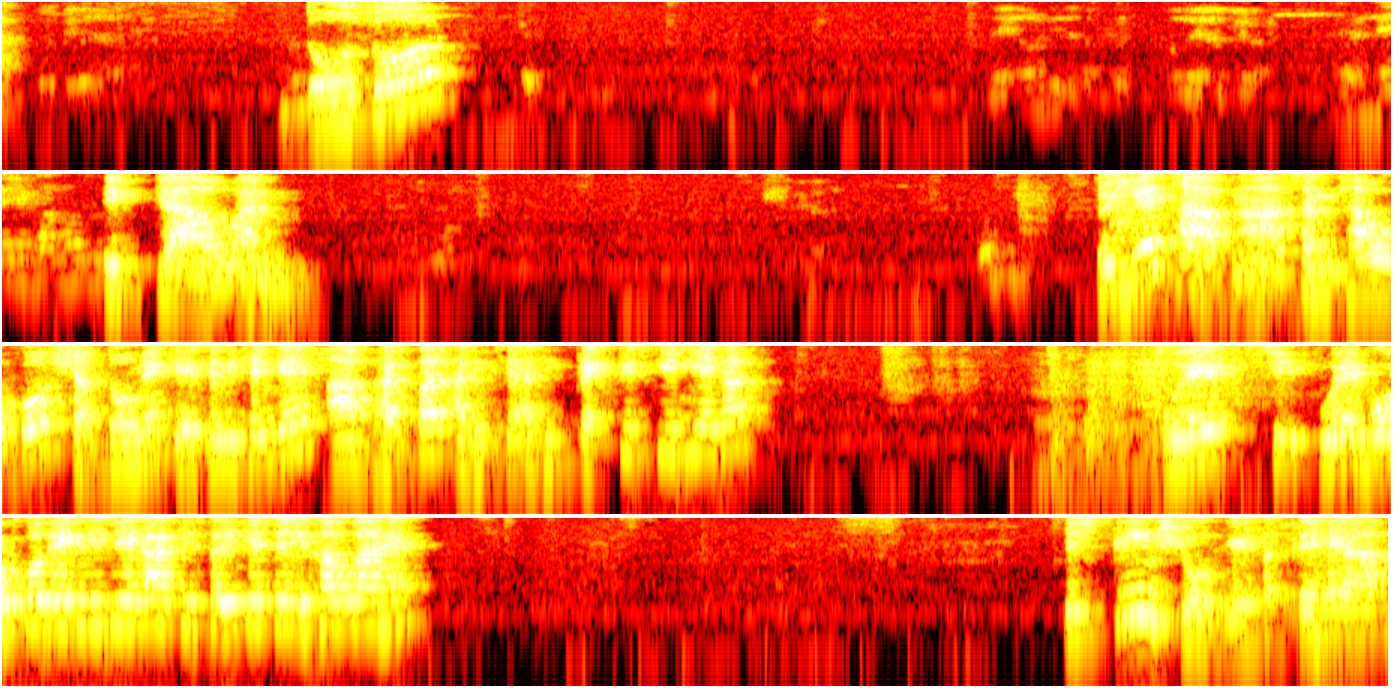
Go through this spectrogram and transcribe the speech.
दो सौ इक्यावन। तो ये था अपना संख्याओं को शब्दों में कैसे लिखेंगे? आप घर पर अधिक से अधिक प्रैक्टिस कीजिएगा। पूरे पूरे बोर्ड को देख लीजिएगा किस तरीके से लिखा हुआ है। स्क्रीन शॉट ले सकते हैं आप।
